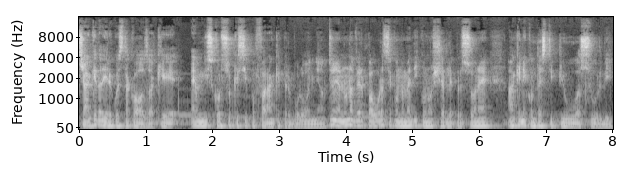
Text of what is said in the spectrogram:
C'è anche da dire questa cosa, che è un discorso che si può fare anche per Bologna. Bisogna non aver paura, secondo me, di conoscere le persone anche nei contesti più assurdi.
